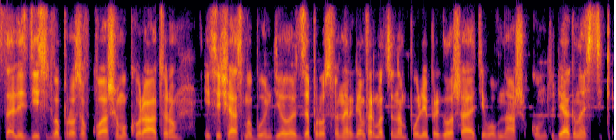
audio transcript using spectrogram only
Остались 10 вопросов к вашему куратору. И сейчас мы будем делать запрос в энергоинформационном поле и приглашать его в нашу комнату диагностики.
